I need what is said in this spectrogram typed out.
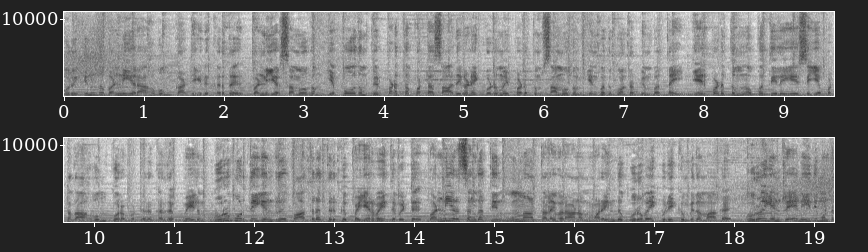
ஒரு ஹிந்து வன்னியராகவும் காட்டியிருக்கிறது. வன்னியர் சமூகம் எப்போதும் பிற்படுத்தப்பட்ட சாதிகளை கொடுமைப்படுத்தும் சமூகம் என்பது போன்ற பிம்பத்தை ஏற்படுத்தும் நோக்கத்திலேயே செய்யப்பட்டதாகவும் கூறப்பட்டிருக்கிறது. மேலும் குருமூர்த்தி என்று பாத்திரத்திற்கு பெயர் வைத்துவிட்டு வன்னியர் சங்கத்தின் முன்னாள் தலைவரான மறைந்த குருவை குறிக்கும் விதமாக குரு என்றே நீதிமன்ற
